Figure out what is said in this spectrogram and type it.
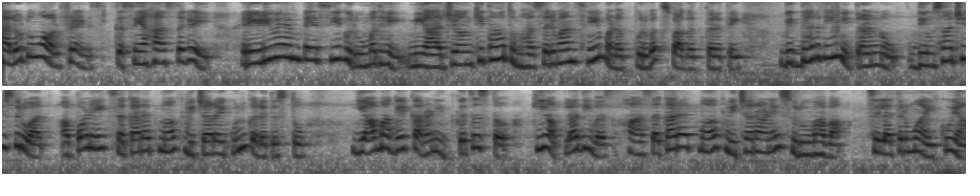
हॅलो टू ऑल फ्रेंड्स कसे आहात सगळे? Radio M P S C गुरुमध्ये मी आर्ज अंकिता तुम्हा सर्वांचे मनपूर्वक स्वागत करते. विद्यार्थी मित्रांनो दिवसाची सुरुवात आपण एक सकारात्मक विचार ऐकून करत असतो. यामागे कारण इतकंच असतं की आपला दिवस हा सकारात्मक विचाराने सुरू व्हावा. चला तर मग ऐकूया.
